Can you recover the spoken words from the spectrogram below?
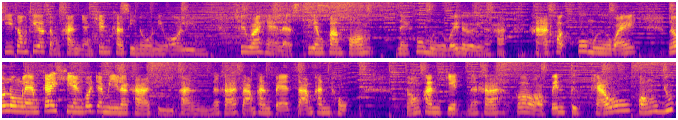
ที่ท่องเที่ยวสำคัญอย่างเช่นคาสิโนนิวออร์ลีนชื่อว่าแฮร์เลตเตรียมความพร้อมในคู่มือไว้เลยนะคะ หาคู่มือไว้ แล้วโรงแรมใกล้เคียงก็จะมีราคา 4,000นะคะ3,800 3,600 2,007 นะคะ ก็เป็นตึกแถวของยุค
